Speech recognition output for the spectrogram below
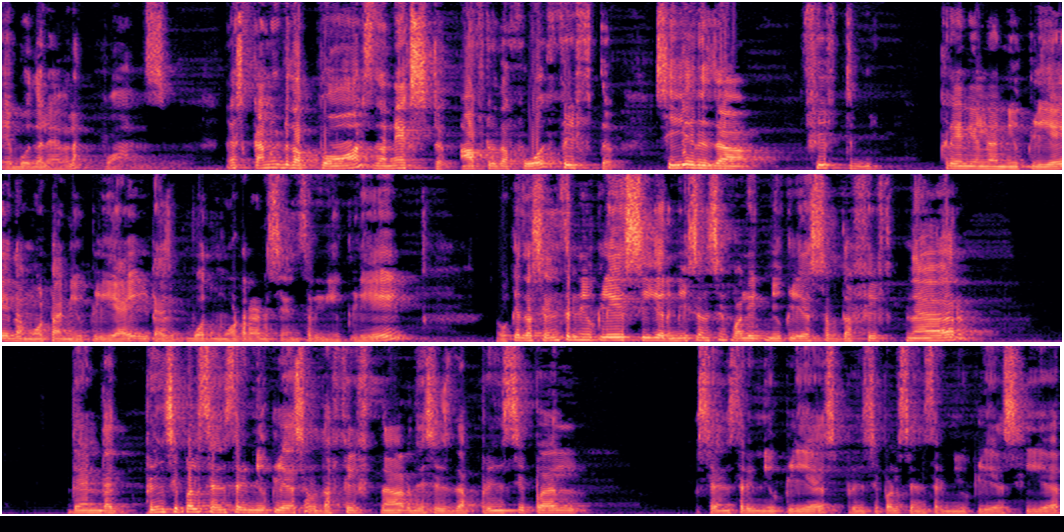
above the level of pons. Next coming to the pons the next after the fourth fifth. See here is the fifth cranial nuclei, the motor nuclei, it has both motor and sensory nuclei. Okay, the sensory nucleus here, mesencephalic nucleus of the fifth nerve. Then the principal sensory nucleus of the fifth nerve, this is the principal sensory nucleus, principal sensory nucleus here.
